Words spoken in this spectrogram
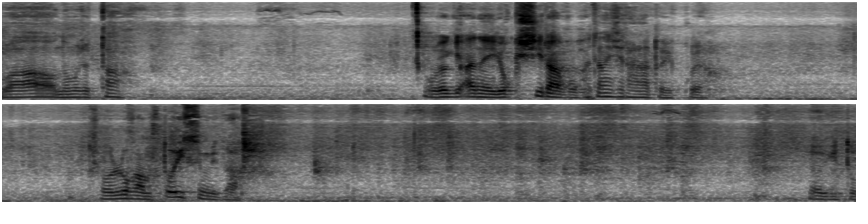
와우, 너무 좋다. 어, 여기 안에 욕실하고 화장실 하나 더 있고요. 저기로 가면 또 있습니다. 여기도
